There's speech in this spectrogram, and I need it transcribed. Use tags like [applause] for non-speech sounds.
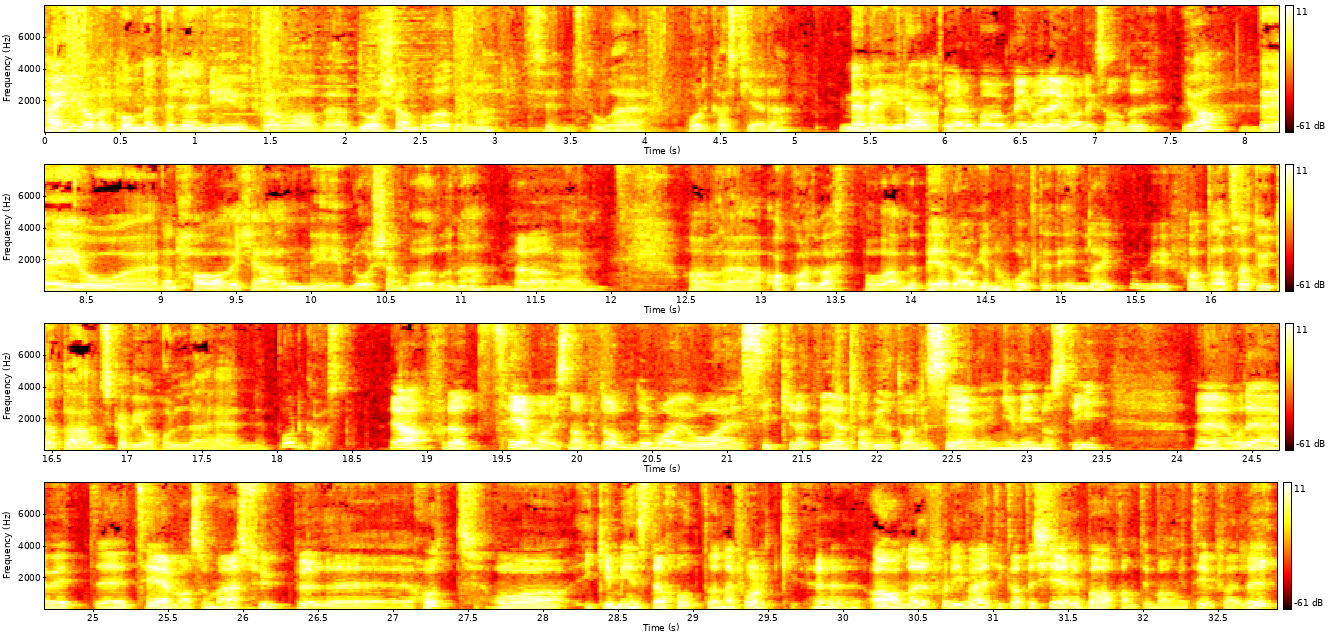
Hei og velkommen til en ny utgave av Blåskjermbrødrene sin store podkastkjede. Med meg i dag Så er det bare meg og deg, Aleksander. Ja, det er jo eh, den harde kjernen i Blåskjermbrødrene. Vi Ja. eh, har eh, akkurat vært på MVP-dagen og holdt et innlegg. Og vi fant rett og slett ut at der ønsker vi å holde en podkast. Ja, for det temaet vi snakket om, det var jo eh, sikkerhet ved hjelp av virtualisering i Windows 10. Eh, Og det er jo et eh, tema som er superhot, og ikke minst det er hotere enn folk eh, aner, for de vet ikke at det skjer i bakkant i mange tilfeller.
